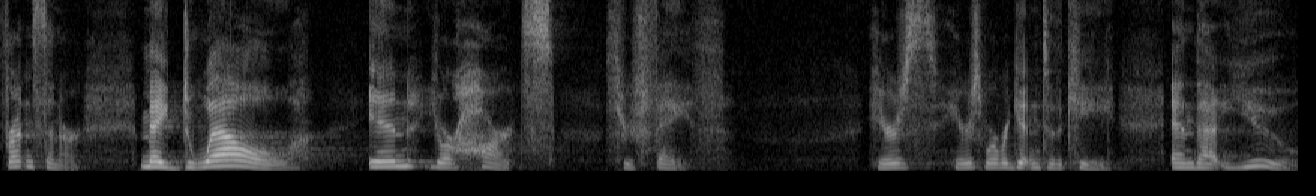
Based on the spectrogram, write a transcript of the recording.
front and center, may dwell in your hearts through faith. Here's, here's where we're getting to the key. And that you,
